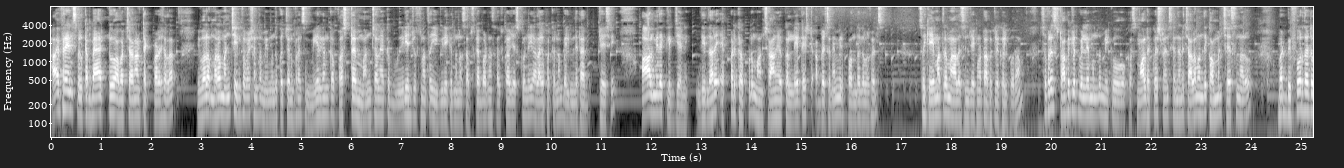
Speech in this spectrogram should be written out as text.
Hi friends welcome back to our channel tech Pathashala ఇవాళ మరో మంచి ఇన్ఫర్మేషన్తో మీ ముందుకు వచ్చాను ఫ్రెండ్స్ మీరు కనుక ఫస్ట్ టైం మన ఛానల్ యొక్క వీడియో చూస్తున్నట్టు ఈ వీడియో కింద సబ్స్క్రైబ్ బటన్ సబ్స్క్రైబ్ చేసుకోండి. అలాగే పక్కన బెల్ మీద ట్యాప్ చేసి ఆల్ మీద క్లిక్ చేయండి. దీని ద్వారా ఎప్పటికప్పుడు మన ఛానల్ యొక్క లేటెస్ట్ అప్డేట్స్ అనేవి మీరు పొందగలరు ఫ్రెండ్స్ సో ఇక ఏమాత్రం ఆలస్యం చేయకుండా టాపిక్లోకి వెళ్ళిపోదాం. సో ఫ్రెండ్స్ టాపిక్లోకి వెళ్ళే ముందు మీకు ఒక స్మాల్ రిక్వెస్ట్ ఫ్రెండ్స్ ఏంటంటే చాలామంది కామెంట్ చేస్తున్నారు. బట్ బిఫోర్ దట్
